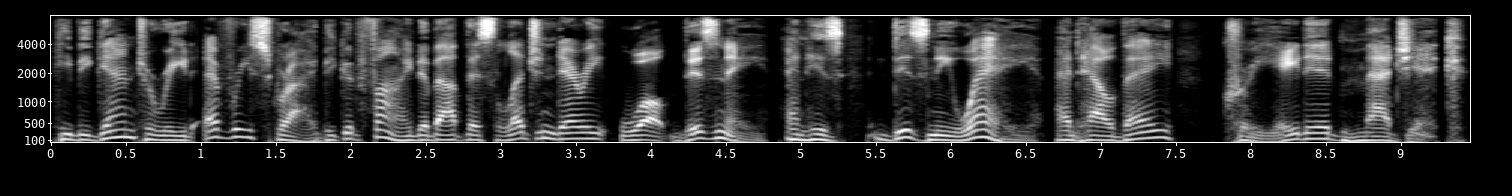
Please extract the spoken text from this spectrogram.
He began to read every scribe he could find about this legendary Walt Disney and his Disney way and how they created magic.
